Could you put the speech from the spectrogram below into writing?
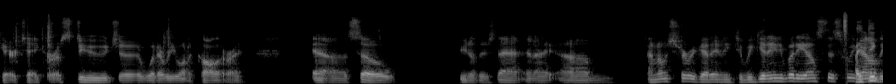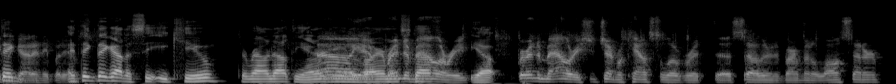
caretaker, a stooge, uh whatever you want to call it, right? Uh, so, you know, there's that, and I um, I'm not sure we got any. Did we get anybody else this week? I I, don't think think, they- we got anybody. I think they got a CEQ to round out the energy Oh, and yeah, environment Brenda stuff. Mallory. Yep. Brenda Mallory, she's general counsel over at the Southern Environmental Law Center.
